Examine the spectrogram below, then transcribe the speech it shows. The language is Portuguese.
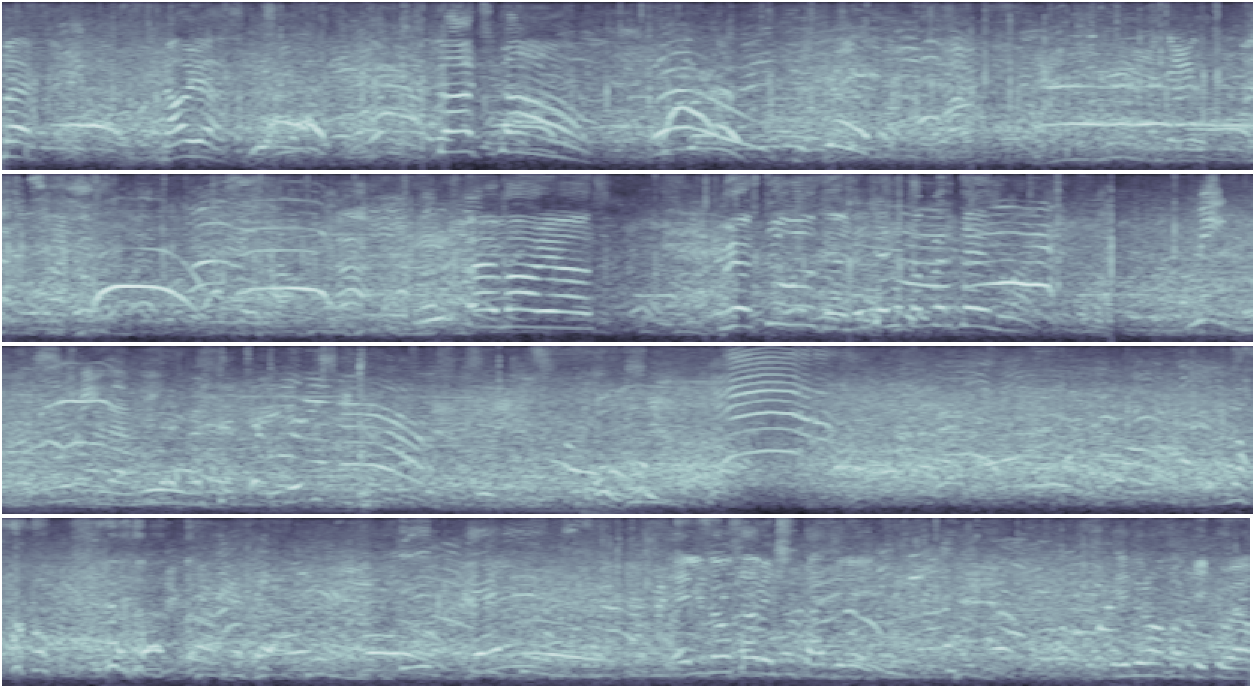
back. Now yes. não sabem chutar direito. They do not hockey well.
